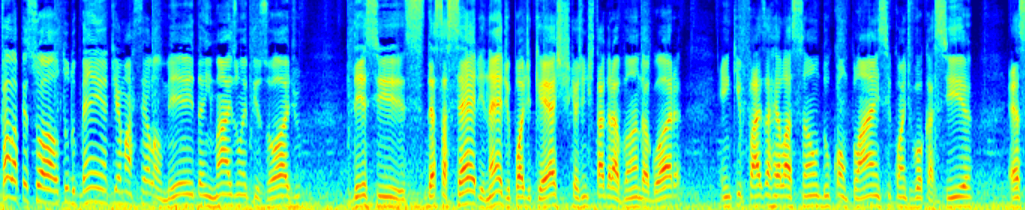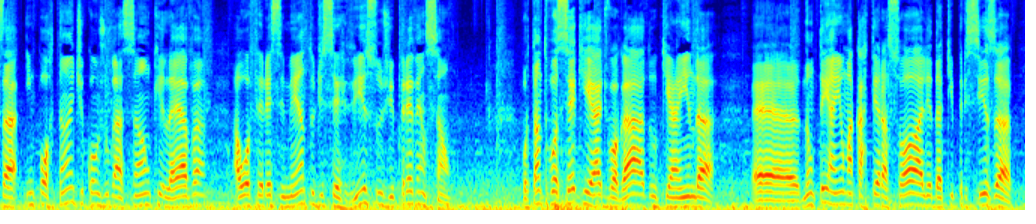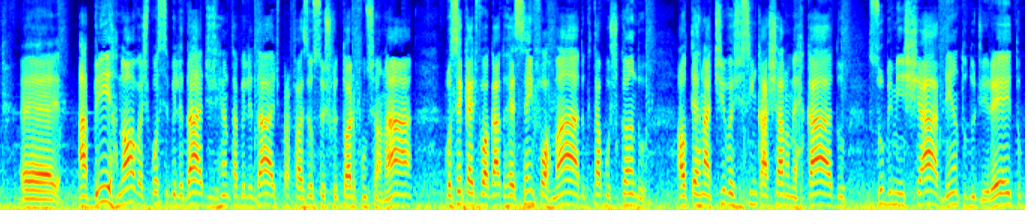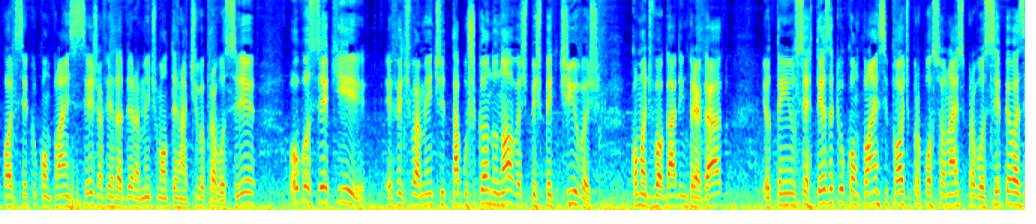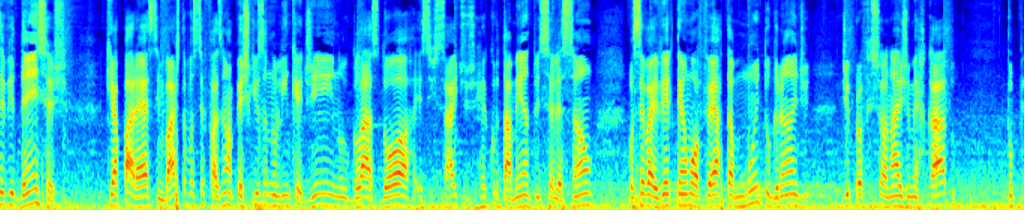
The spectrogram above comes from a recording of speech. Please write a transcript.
Fala pessoal, tudo bem? Aqui é Marcelo Almeida em mais um episódio desses, dessa série né, de podcasts que a gente está gravando agora, em que faz a relação do compliance com a advocacia, essa importante conjugação que leva ao oferecimento de serviços de prevenção. Portanto, você que é advogado, que ainda é, não tem aí uma carteira sólida, que precisa é, abrir novas possibilidades de rentabilidade para fazer o seu escritório funcionar. Você que é advogado recém-formado, que está buscando alternativas de se encaixar no mercado, subminchar dentro do direito, pode ser que o compliance seja verdadeiramente uma alternativa para você, ou você que efetivamente está buscando novas perspectivas como advogado empregado, eu tenho certeza que o compliance pode proporcionar isso para você pelas evidências que aparecem. Basta você fazer uma pesquisa no LinkedIn, no Glassdoor, esses sites de recrutamento e seleção. Você vai ver que tem uma oferta muito grande de profissionais de mercado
